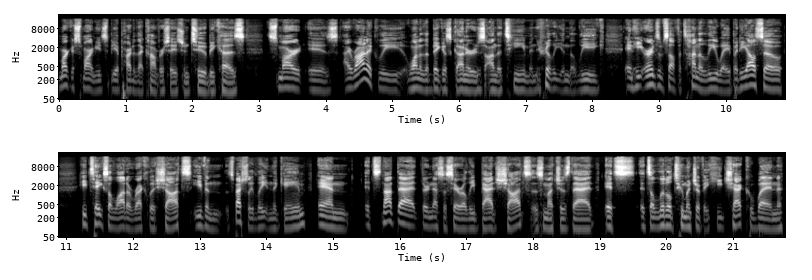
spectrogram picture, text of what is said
Marcus Smart needs to be a part of that conversation too, because Smart is ironically one of the biggest gunners on the team and really in the league, and he earns himself a ton of leeway. But he also he takes a lot of reckless shots, even especially late in the game, and it's not that they're necessarily bad shots as much as that it's it's a little too much of a heat check when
